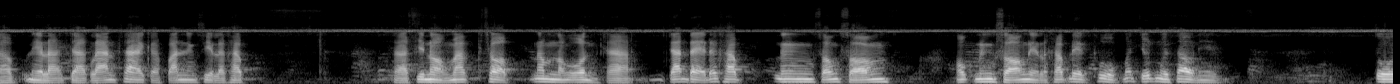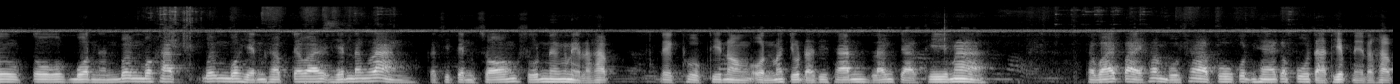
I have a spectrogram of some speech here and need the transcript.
ครับนี่แหละจากร้านชายกับฟันยังสี่แหละครับถ้าพี่น้องมักชอบน้ำนองโอนครับจานใดเด้อครับหนึ่งสองสองหกหนึ่งสองเนี่ยแหละครับ เลขทูบมาจุดมือเศร้านี่ตัวตัวบนหันเบิ้งบ่คัดเบิ้งบ่เห็นครับ แต่ว่าเห็นด้านล่างก็สิเป็นสองศูนย์หนึ่งนี่แหละครับ เลขทูบที่น้องโอนมาจุดอธิษฐานหลังจากที่มา ถวายไปข้ามบูชาปูกุญแฮกับปูตาทิพย์นี่แหละครับ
